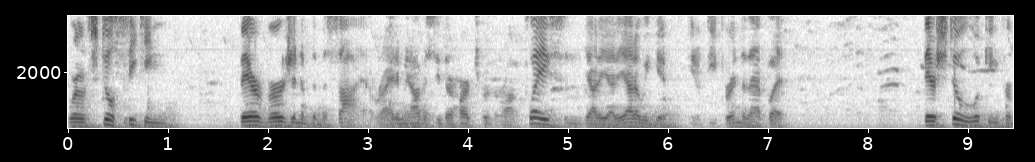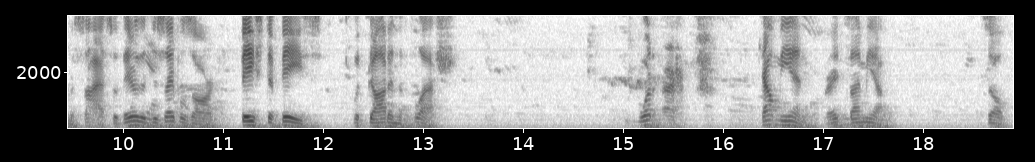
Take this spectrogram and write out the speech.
were still seeking their version of the Messiah, right? I mean, obviously their hearts were in the wrong place, and yada yada yada. We get you know deeper into that, but they're still looking for Messiah. So there, the Yeah. disciples are face to face with God in the flesh. What? Uh, count me in, right? Sign me up. So,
